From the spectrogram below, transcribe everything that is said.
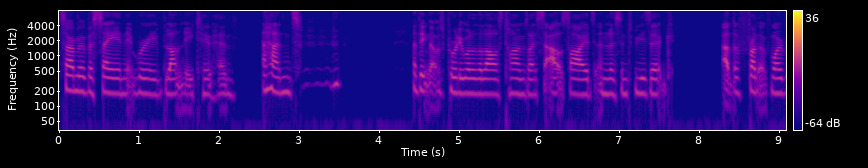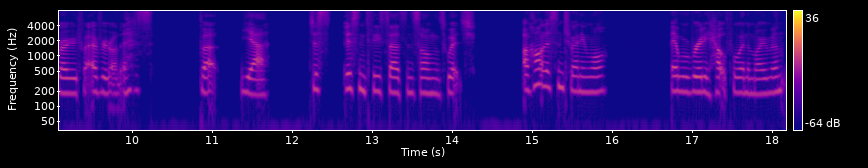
so i remember saying it really bluntly to him and i think that was probably one of the last times i sat outside and listened to music at the front of my road where everyone is but yeah just listen to these certain songs which I can't listen to anymore. They were really helpful in the moment,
